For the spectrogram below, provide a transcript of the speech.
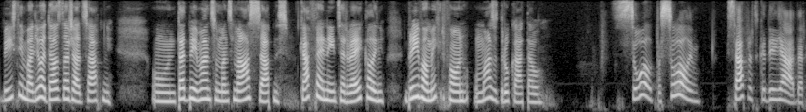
bija īstenībā ļoti daudz dažādu sapņu. Un tad bija mans un mans māsas sapnis - kafejnīca ar veikaliņu, brīvo mikrofonu un mazu drukātavu. Soli pa solim sapratu, ka ir jādara,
